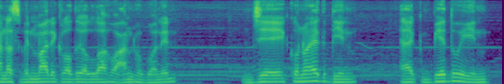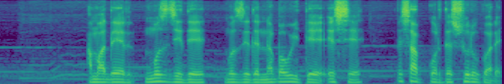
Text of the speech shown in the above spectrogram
আনাস বিন মালিক রদুল্লাহ আনহু বলেন, যে কোনো একদিন এক বেদুইন আমাদের মসজিদে মসজিদের নবউইতে এসে পেশাব করতে শুরু করে।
